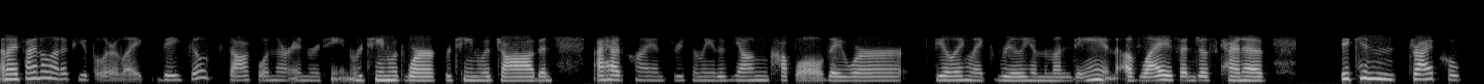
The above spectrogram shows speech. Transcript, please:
And I find a lot of people are like they feel stuck when they're in routine, routine with work, routine with job. And I had clients recently, this young couple, they were feeling like really in the mundane of life and just kind of it can drive hope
